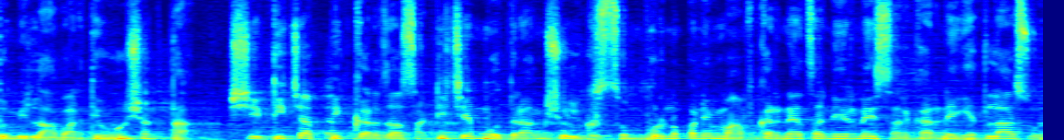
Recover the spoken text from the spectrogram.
तुम्ही लाभार्थी होऊ शकता. शेतीच्या पीक कर्जासाठीचे मुद्रांक शुल्क संपूर्णपणे माफ करण्याचा निर्णय सरकारने घेतला असून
